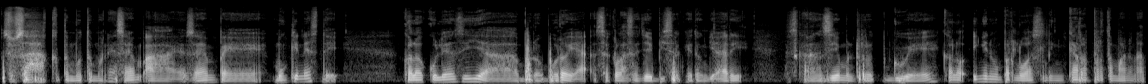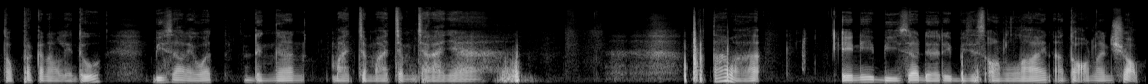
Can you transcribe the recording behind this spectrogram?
Susah ketemu teman SMA, SMP, mungkin SD. Kalau kuliah sih ya boro-boro ya, sekelas aja bisa hitung jari. Sekarang sih menurut gue, kalau ingin memperluas lingkar pertemanan atau perkenalan itu, bisa lewat dengan macam-macam caranya. Pertama, ini bisa dari bisnis online atau online shop.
